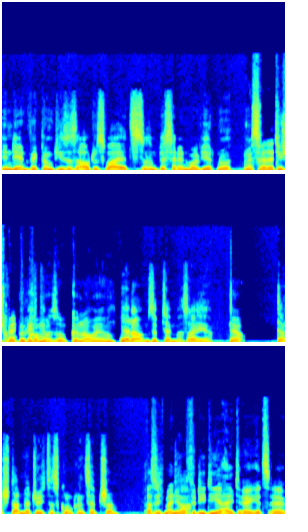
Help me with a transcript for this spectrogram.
In die Entwicklung dieses Autos war jetzt so ein bisschen involviert nur. Ist relativ spät gekommen, also genau, ja. Genau, im September, sage ich ja. Ja. Da stand natürlich das Grundkonzept schon. Also ich meine Ja. nur für die, die halt äh, jetzt äh,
